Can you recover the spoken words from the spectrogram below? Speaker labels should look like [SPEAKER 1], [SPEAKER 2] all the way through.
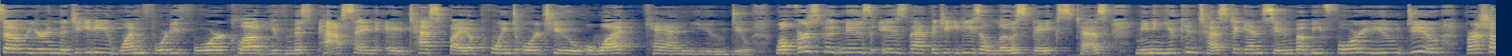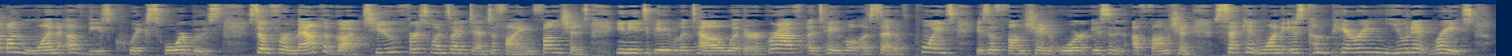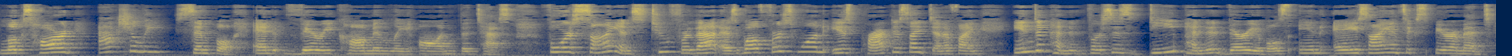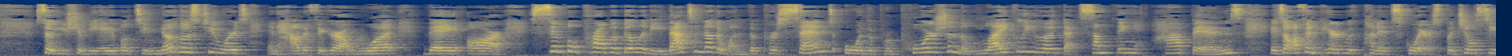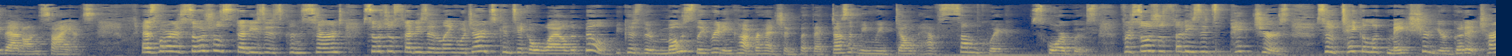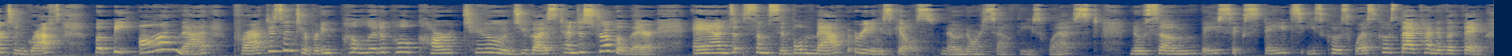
[SPEAKER 1] So you're in the GED 144 club. You've missed passing a test by a point or two. What can you do? Well, first good news is that the GED is a low stakes test, meaning you can test again soon. But before you do, brush up on one of these quick score boosts. So for math, I've got two. First one's identifying functions. You need to be able to tell whether a graph, a table, a set of points is a function or isn't a function. Second one is comparing unit rates looks hard, actually simple and very commonly on the test. For science, two for that as well. First one is practice identifying independent versus dependent variables in a science experiment. So you should be able to know those two words and how to figure out what they are. Simple probability, that's another one. The percent or the proportion, the likelihood that something happens is often paired with Punnett squares, but you'll see that on science. As far as social studies is concerned, social studies and language arts can take a while to build because they're mostly reading comprehension, but that doesn't mean we don't have some quick score boosts. For social studies, it's pictures. So take a look, make sure you're good at charts and graphs, but beyond that, practice interpreting political cartoons. You guys tend to struggle there. And some simple map reading skills. Know north, south, east, west. Know some basic states, east coast, west coast, that kind of a thing.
